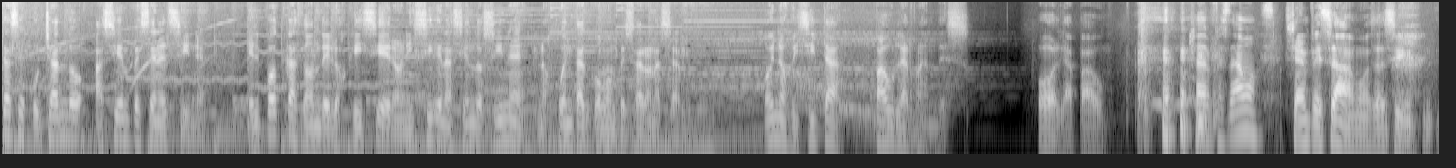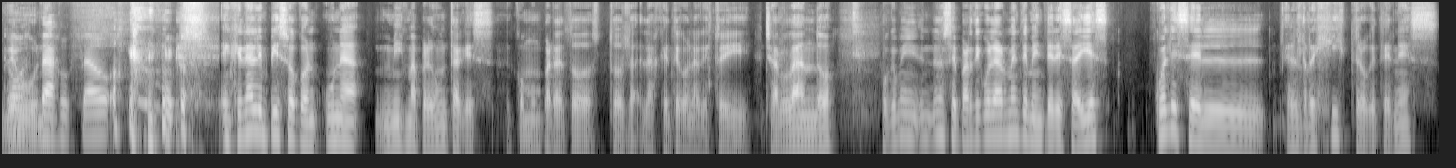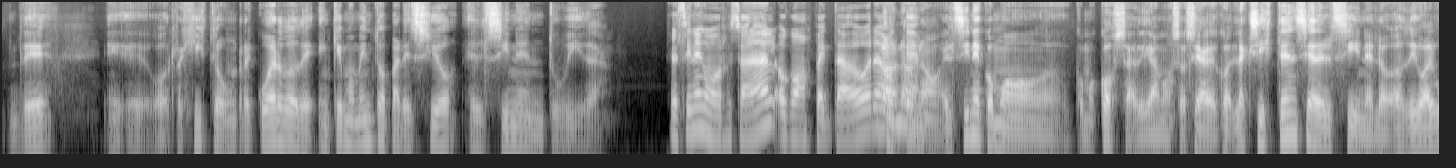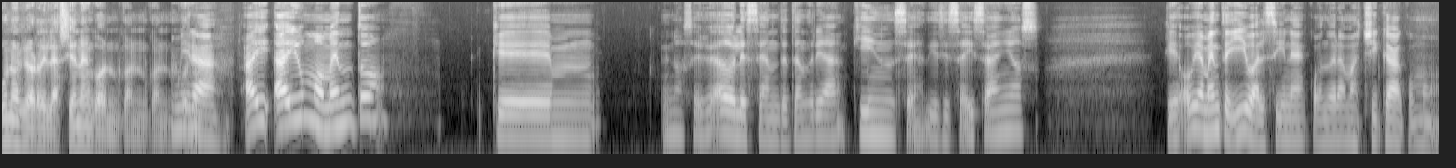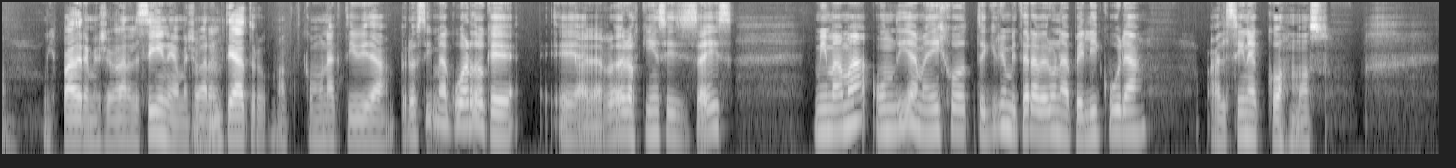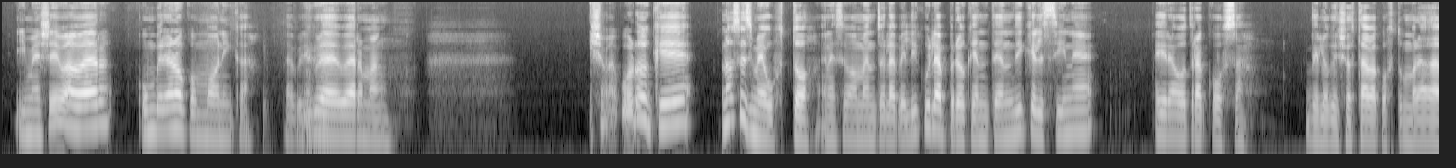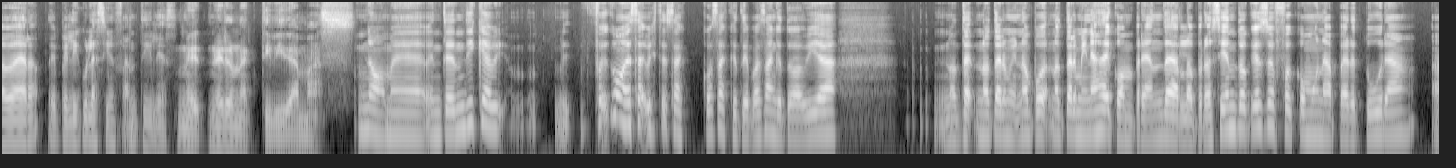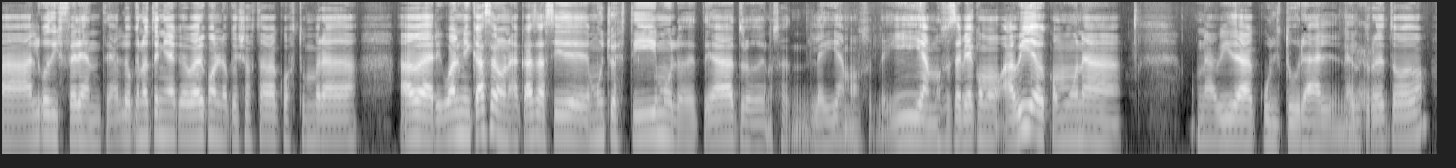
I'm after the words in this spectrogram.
Estás escuchando Así empecé en el cine, el podcast donde los que hicieron y siguen haciendo cine nos cuentan cómo empezaron a hacerlo. Hoy nos visita Paula Hernández. Hola, Pau. ¿Ya empezamos? ya empezamos, así, de ¿Cómo una. estás, Gustavo? en general empiezo con una misma pregunta que es común para todos, toda la, la gente con la que estoy charlando, porque me- no sé, particularmente me interesa y es, ¿cuál es el, el registro que tenés de, eh, o registro, un recuerdo de en qué momento apareció el cine en tu vida? ¿El cine como profesional o como espectadora? No, o no, qué? no, el cine como, como cosa, digamos, o sea, la existencia del cine, lo, os digo, algunos lo relacionan con... con, con- con un- Mira, hay, hay un momento que, mm, no sé, yo era adolescente, tendría 15, 16 años, que obviamente iba al cine cuando era más chica, como mis padres me llevaban al cine o me llevaban al teatro, como una actividad. Pero sí me acuerdo que eh, alrededor de los 15, 16, mi mamá un día me dijo, te quiero invitar a ver una película al cine Cosmos. Y me lleva a ver Un verano con Mónica, la película de Berman. Y yo me acuerdo que, no sé si me gustó en ese momento la película, pero que entendí que el cine era otra cosa de lo que yo estaba acostumbrada a ver de películas infantiles. No no era una actividad más. No, me entendí que había- fue como esa, viste, esas cosas que te pasan que todavía no, te- no, termi- no, terminás de comprenderlo, pero siento que eso fue como una apertura a algo diferente, algo que no tenía que ver con lo que yo estaba acostumbrada a ver. Igual mi casa era una casa así de mucho estímulo, de teatro, de no sé, leíamos, leíamos, o sea, había como, había como una, una vida cultural dentro Claro. de todo.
